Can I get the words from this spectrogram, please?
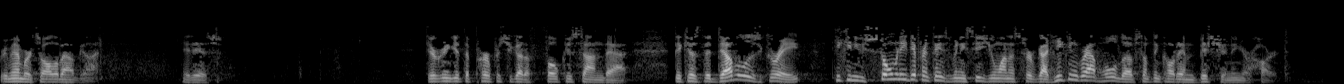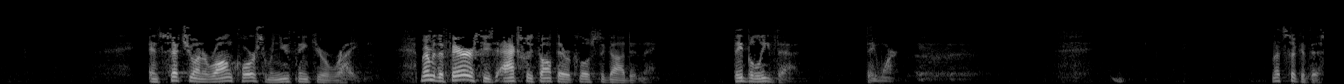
Remember, it's all about God. It is. If you're going to get the purpose, you've got to focus on that. Because the devil is great. He can use so many different things when he sees you want to serve God. He can grab hold of something called ambition in your heart and set you on a wrong course when you think you're right. Remember, the Pharisees actually thought they were close to God, didn't they? They believed that. They weren't. Let's look at this.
